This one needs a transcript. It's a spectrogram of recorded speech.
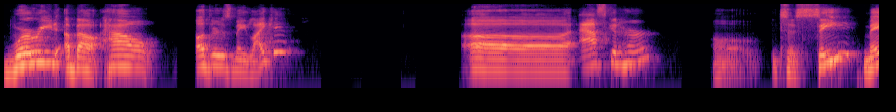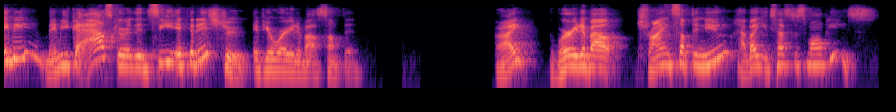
Worried about how others may like it? Uh, asking her uh, to see, maybe, maybe you could ask her and then see if it is true if you're worried about something. All right. Worried about trying something new? How about you test a small piece?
